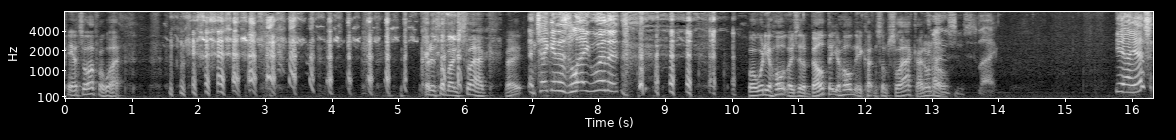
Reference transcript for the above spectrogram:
pants off or what? cutting somebody's slack, right? And taking his leg with it. Well, what are you holding? Is it a belt that you're holding? Are you cutting some slack? I don't know. Some slack. Yeah, yes.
